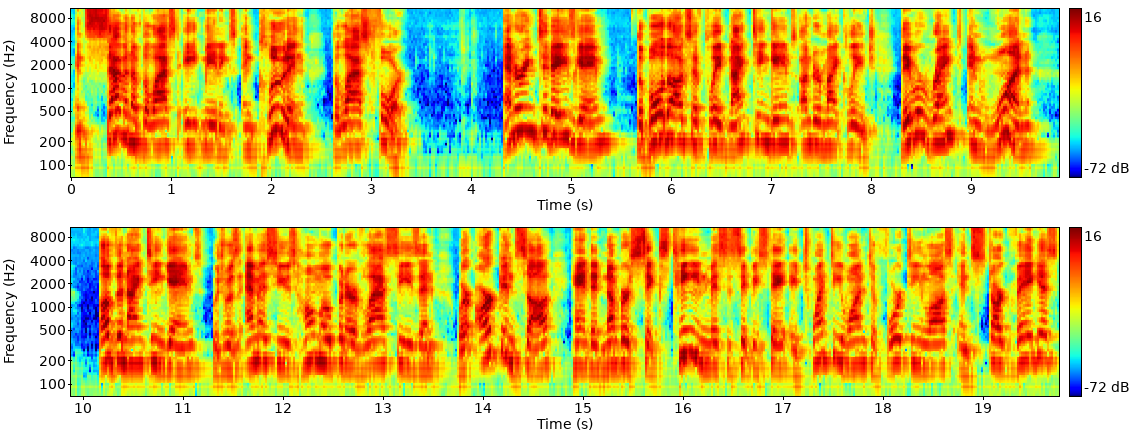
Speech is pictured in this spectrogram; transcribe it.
in seven of the last eight meetings, including the last four. Entering today's game, the Bulldogs have played 19 games under Mike Leach. They were ranked in one of the 19 games, which was MSU's home opener of last season, where Arkansas handed number 16 Mississippi State a 21 to 14 loss in Stark Vegas.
